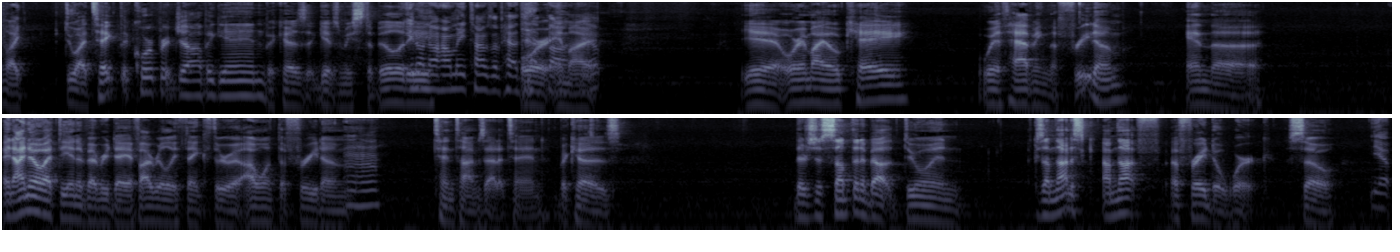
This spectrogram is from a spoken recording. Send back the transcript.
like do I take the corporate job again because it gives me stability? You don't know how many times I've had that or thought. am I Yep. Yeah, or am I okay with having the freedom and the and I know at the end of every day if I really think through it, I want the freedom Mm-hmm. 10 times out of 10 because there's just something about doing cuz I'm not as, I'm not f- afraid to work. So Yep.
